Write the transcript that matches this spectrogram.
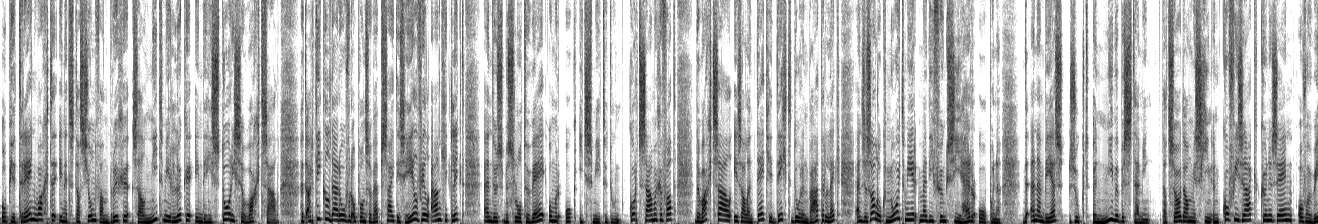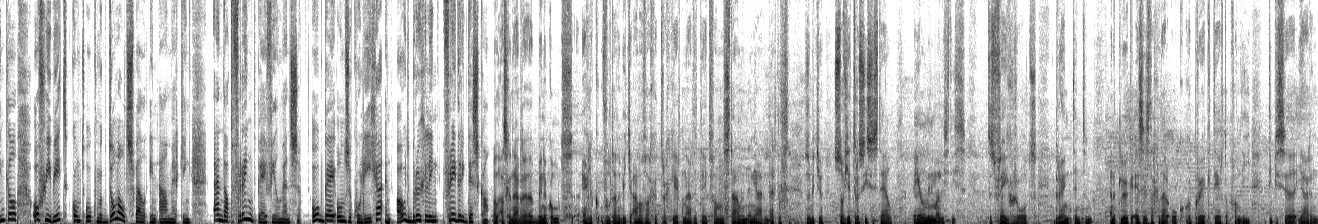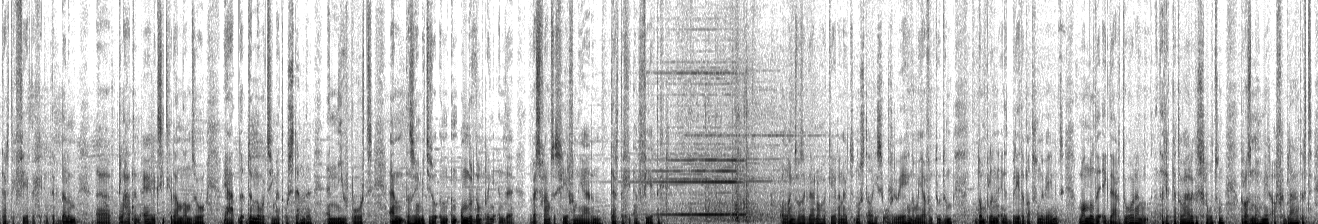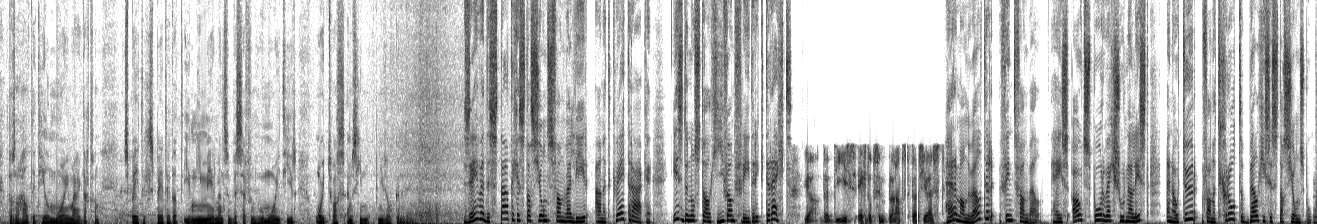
Op je trein wachten in het station van Brugge zal niet meer lukken in de historische wachtzaal. Het artikel daarover op onze website is heel veel aangeklikt en dus besloten wij om er ook iets mee te doen. Kort samengevat, de wachtzaal is al een tijdje dicht door een waterlek en ze zal ook nooit meer met die functie heropenen. De NMBS zoekt een nieuwe bestemming. Dat zou dan misschien een koffiezaak kunnen zijn of een winkel. Of wie weet komt ook McDonald's wel in aanmerking. En dat wringt bij veel mensen. Ook bij onze collega en oud-bruggeling Frederik Descamps. Wel, als je daar eh, binnenkomt, eigenlijk voelt dat een beetje aan alsof je terugkeert naar de tijd van Stalin in de jaren 30. Dus een beetje Sovjet-Russische stijl. Heel minimalistisch. Het is vrij groot, bruin tinten. En het leuke is, is dat je daar ook geprojecteerd op van die typische jaren 30, 40 interbellum uh, platen. Eigenlijk ziet je dan, dan zo ja, de, de Noordzee met Oostende en Nieuwpoort. En dat is een beetje zo een, een onderdompeling in de West-Vlaamse sfeer van de jaren 30 en 40. Onlangs was ik daar nog een keer en uit nostalgische overweging, dat moet je af en toe doen, dompelen in het brede bad van de Weemoed, wandelde ik daar door en de katten waren gesloten. Er was nog meer afgebladerd. Het was nog altijd heel mooi, maar ik dacht van, spijtig, spijtig dat hier niet meer mensen beseffen hoe mooi het hier ooit was en misschien opnieuw zou kunnen zijn. Zijn we de statige stations van Waleer aan het kwijtraken? Is de nostalgie van Frederik terecht? Ja, dat, die is echt op zijn plaats, dat is juist. Herman Welter vindt van wel. Hij is oud spoorwegjournalist en auteur van het grote Belgische stationsboek.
